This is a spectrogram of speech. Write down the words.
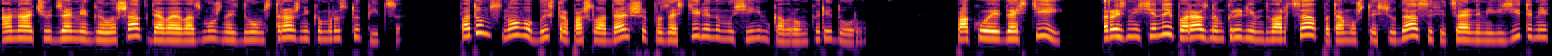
Она чуть замедлила шаг, давая возможность двум стражникам расступиться. Потом снова быстро пошла дальше по застеленному синим ковром коридору. Покои гостей разнесены по разным крыльям дворца, потому что сюда с официальными визитами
